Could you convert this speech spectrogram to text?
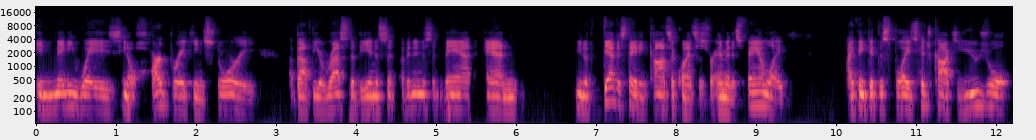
in many ways, you know, heartbreaking story about the arrest of the innocent of an innocent man and you know the devastating consequences for him and his family. I think it displays Hitchcock's usual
